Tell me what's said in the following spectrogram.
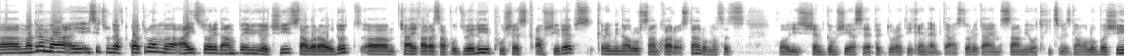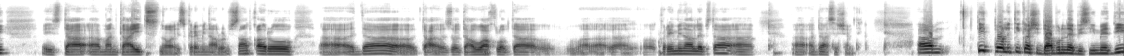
მაგრამ ისიც უნდა ვთქვათ, რომ აი სწორედ ამ პერიოდში სავარაუდოდ ჩაიყარა საფუძველი ფუშეს კავშირებს კრიმინალურ სამყაროსთან, რომელსაც ხო ის შემდგომში ასე ეფექტურად იყენებდა, სწორედ აი ამ 3-4 წლის განმავლობაში ის და მან გაიცნო ეს კრიმინალური სამყარო და დაუახლოვდა კრიმინალებს და და ასე შემდეგ. თით პოლიტიკაში დაბრუნების იმედი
